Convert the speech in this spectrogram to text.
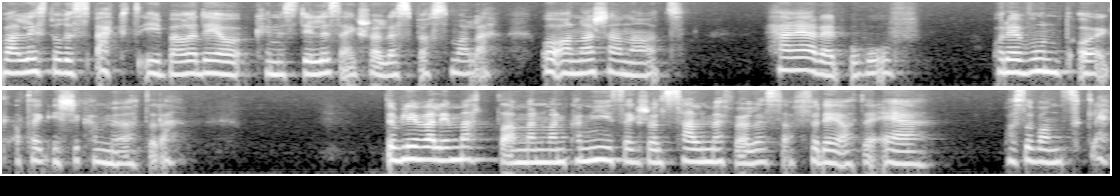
veldig stor respekt i bare det å kunne stille seg sjøl det spørsmålet og anerkjenne at her er det et behov, og det er vondt òg at jeg ikke kan møte det. det blir veldig metta, men man kan gi seg sjøl selv selvmedfølelse fordi at det er også vanskelig.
